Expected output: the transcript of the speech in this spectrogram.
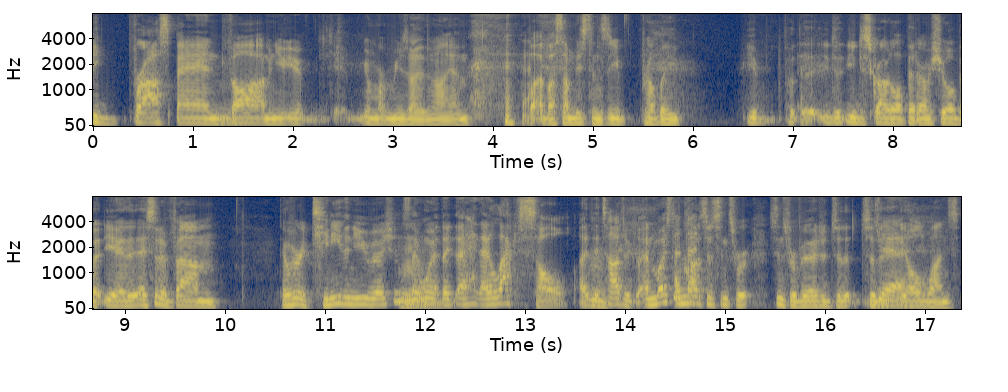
big brass band vibe. I mean, you, you you're more muso than I am, by, by some distance. You probably you put the, you, you describe it a lot better, I'm sure. But yeah, they're, they're sort of. Um, they were very tinny, the new versions. They weren't. They, they, they lacked soul. It's hard to. And most of the clubs have since re, since reverted to the, to the, Yeah. the old ones.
